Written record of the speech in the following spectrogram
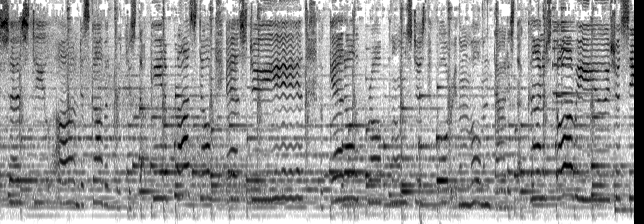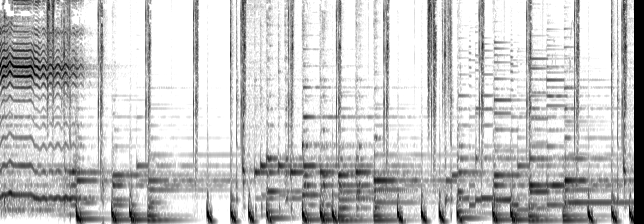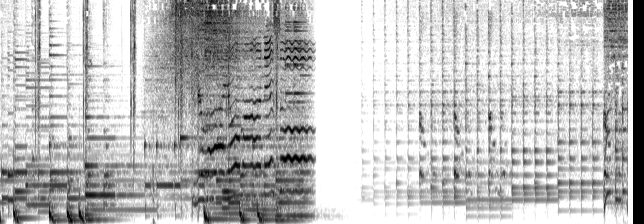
pieces still undiscovered But you're stuck in a blast of SD Forget all the problems just for the moment That is the kind of story you should see.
